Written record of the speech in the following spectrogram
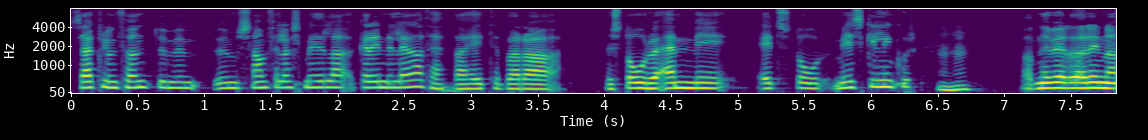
seglum þöndum um, um samfélagsmiðla greinilega. Þetta heitir bara með stóru emmi eitt stór miskilningur. Þannig verður að reyna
